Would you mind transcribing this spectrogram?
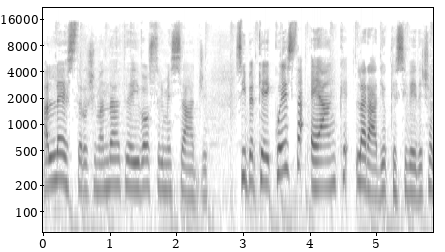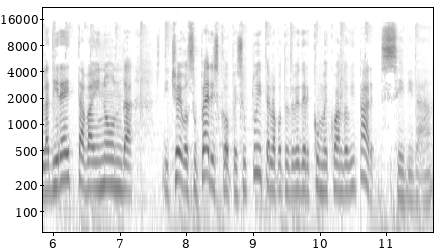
all'estero ci mandate i vostri messaggi sì perché questa è anche la radio che si vede cioè la diretta va in onda dicevo su Periscope e su Twitter la potete vedere come e quando vi pare se vi va.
